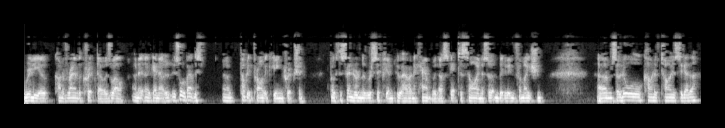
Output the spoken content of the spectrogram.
really are kind of around the crypto as well. And it, again, it's all about this uh, public-private key encryption. Both the sender and the recipient who have an account with us get to sign a certain bit of information. Um, so it all kind of ties together.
